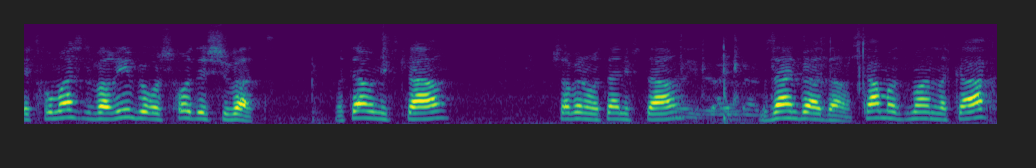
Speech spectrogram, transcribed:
את חומש דברים בראש חודש שבט. מתי הוא נפטר? משה רבנו מתי נפטר? ז' באדר. כמה זמן לקח?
